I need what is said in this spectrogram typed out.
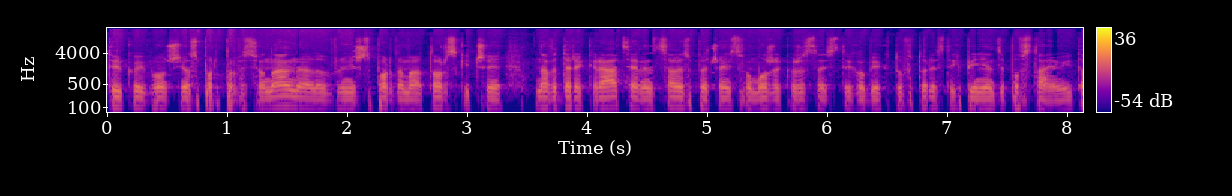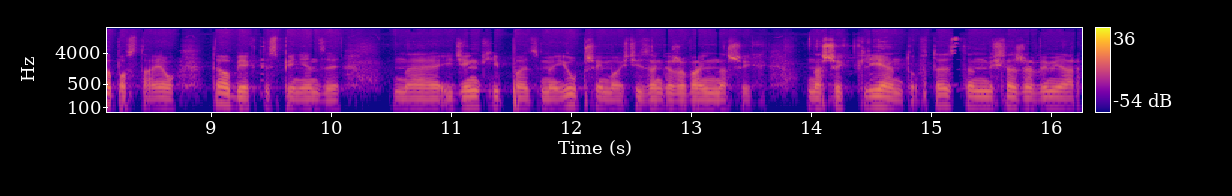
tylko i wyłącznie o sport profesjonalny, ale również sport amatorski, czy nawet rekreacja, więc całe społeczeństwo może korzystać z tych obiektów, które z tych pieniędzy powstają. I to powstają te obiekty z pieniędzy e, i dzięki powiedzmy i uprzejmości, zaangażowaniu naszych, naszych klientów. To jest ten myślę, że wymiar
